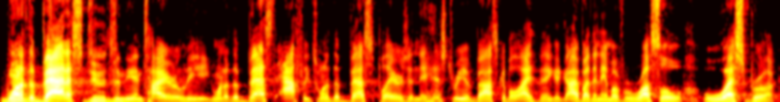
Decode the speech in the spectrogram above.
one of the baddest dudes in the entire league, one of the best athletes, one of the best players in the history of basketball, I think, a guy by the name of Russell Westbrook.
